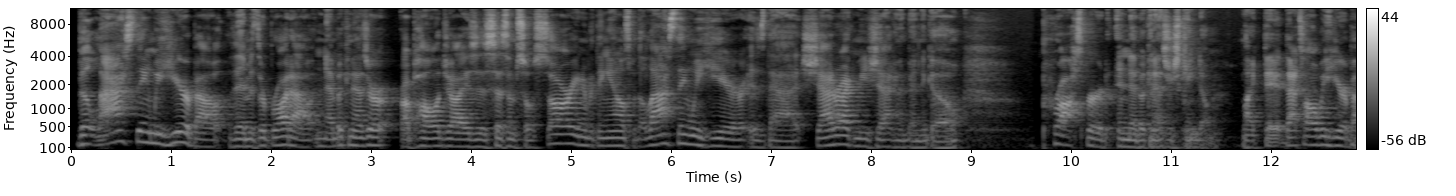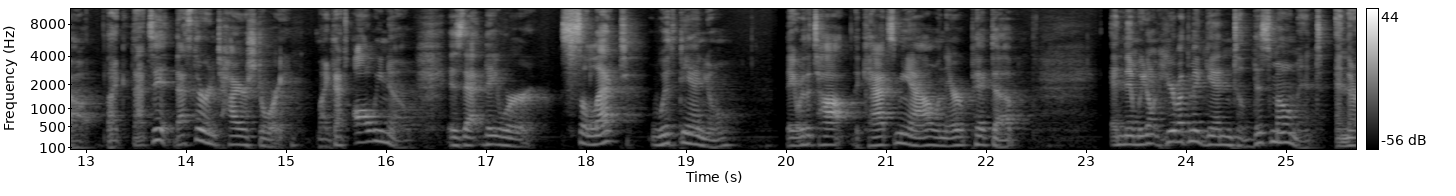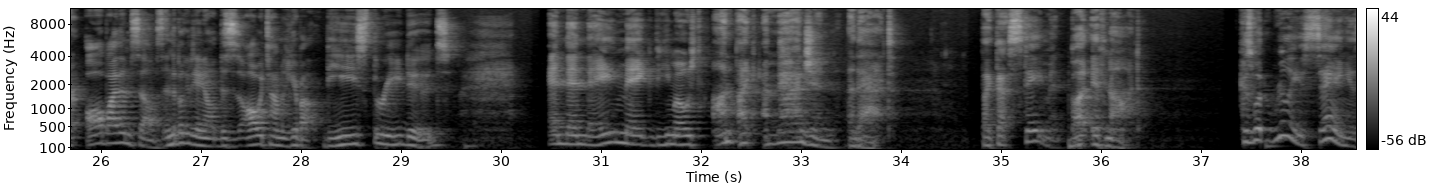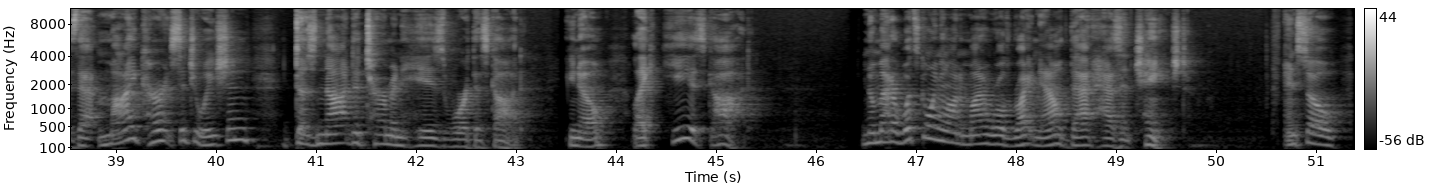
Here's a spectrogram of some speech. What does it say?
the last thing we hear about them is they're brought out. Nebuchadnezzar apologizes, says, I'm so sorry, and everything else. But the last thing we hear is that Shadrach, Meshach, and Abednego prospered in Nebuchadnezzar's kingdom. Like, they, that's all we hear about. Like, that's it. That's their entire story. Like, that's all we know is that they were select with Daniel. They were the top. The cats meow when they were picked up. And then we don't hear about them again until this moment, and they're all by themselves in the book of Daniel. This is all we time we hear about these three dudes, and then they make the most un- like imagine that, like that statement. But if not, because what it really is saying is that my current situation does not determine his worth as God. You know, like he is God. No matter what's going on in my world right now, that hasn't changed. And so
